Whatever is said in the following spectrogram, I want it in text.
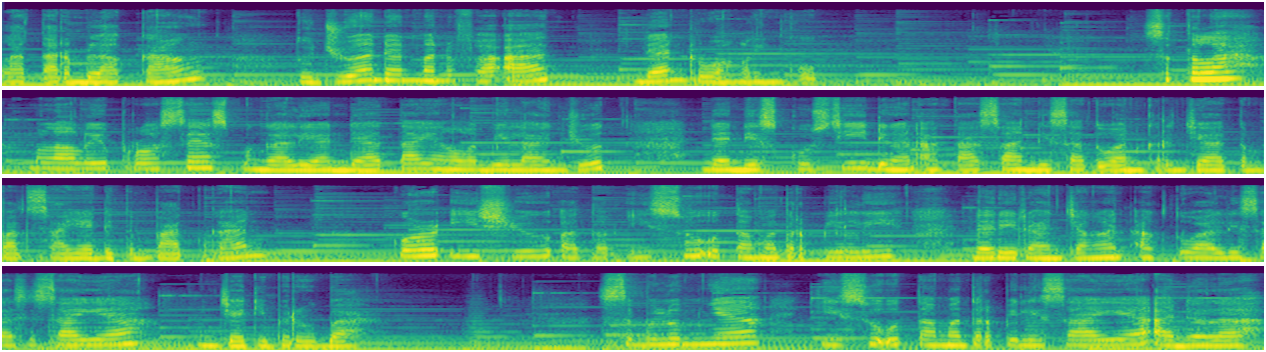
latar belakang, tujuan dan manfaat, dan ruang lingkup. Setelah melalui proses penggalian data yang lebih lanjut dan diskusi dengan atasan di satuan kerja tempat saya ditempatkan, core issue atau isu utama terpilih dari rancangan aktualisasi saya menjadi berubah. Sebelumnya, isu utama terpilih saya adalah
